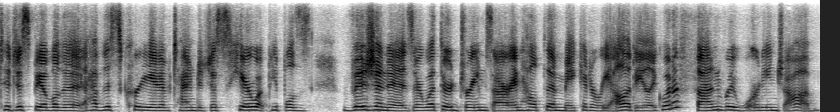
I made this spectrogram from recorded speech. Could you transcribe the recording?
to just be able to have this creative time to just hear what people's vision is or what their dreams are and help them make it a reality. Like what a fun, rewarding job.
